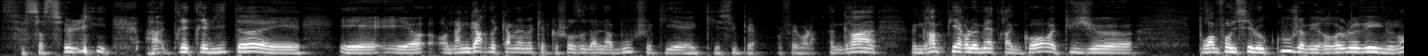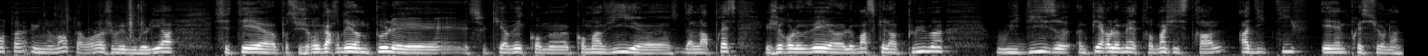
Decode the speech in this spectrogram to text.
Ça, se lit hein, très très vite et, et, on en garde quand même quelque chose dans la bouche qui est, qui est super. Enfin, voilà. un, grand, un grand Pierre Lemaître encore. Et puis, je, pour enfoncer le clou, j'avais relevé une note. Une note alors là, je vais vous le lire c'était euh, parce que j'ai regardé un peu ce qu'il y avait comme, comme avis euh, dans la presse et j'ai relevé euh, le masque et la plume où ils disent un Pierre Lemaître magistral, addictif et impressionnant.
